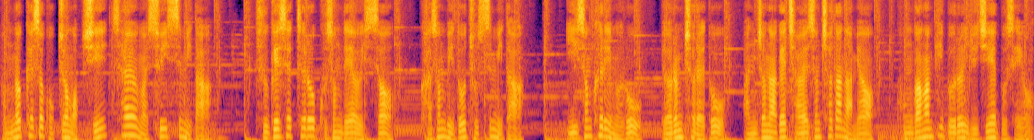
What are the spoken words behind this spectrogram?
넉넉해서 걱정 없이 사용할 수 있습니다. 두 개 세트로 구성되어 있어 가성비도 좋습니다. 이 선크림으로 여름철에도 안전하게 자외선 차단하며 건강한 피부를 유지해보세요.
